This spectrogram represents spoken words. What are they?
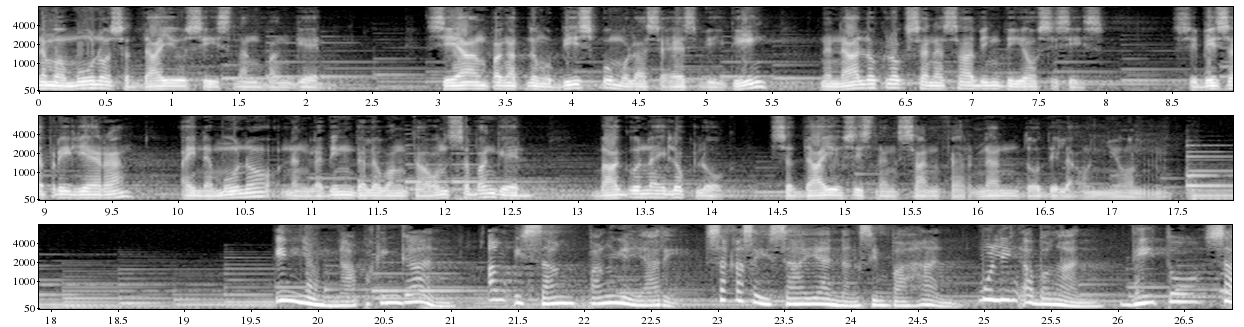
na mamuno sa Diocese ng Bangged. Siya ang pangatlong obispo mula sa SVD na naluklok sa nasabing diocese. Si Bishop Riliera ay namuno ng labing dalawang taon sa Bangged bago na iluklok sa Diocese ng San Fernando de la Union. Inyong napakinggan ang isang pangyayari sa kasaysayan ng simbahan. Muling abangan dito sa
